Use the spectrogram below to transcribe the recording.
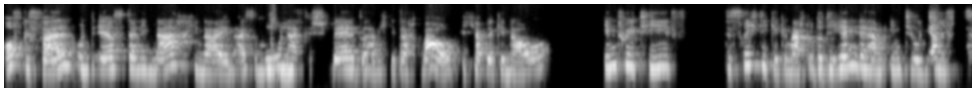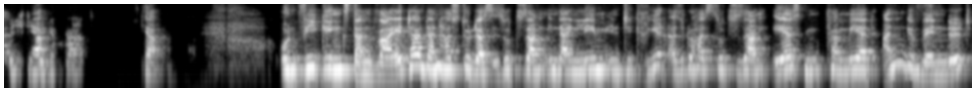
aufgefallen. Und erst dann im Nachhinein, also mhm. Monate mhm. später, habe ich gedacht, wow, ich habe ja genau intuitiv das Richtige gemacht oder die Hände haben intuitiv ja. das Richtige ja. gemacht. Ja, und wie ging es dann weiter? Dann hast du das sozusagen in dein Leben integriert. Also du hast sozusagen erst vermehrt angewendet,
